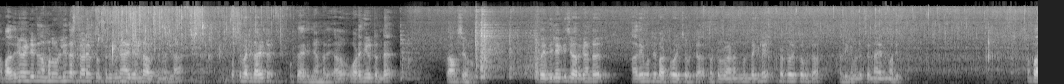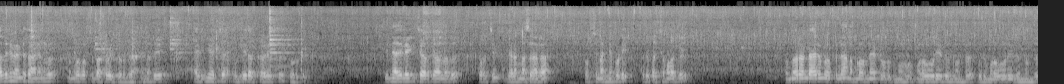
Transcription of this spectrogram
അപ്പോൾ അതിന് വേണ്ടിയിട്ട് നമ്മൾ ഉള്ളി തക്കാളി ഒക്കെ കുരുവിനെ അരിയേണ്ട ആവശ്യമില്ല. കുറച്ച് വലുതായിട്ട് ഒക്കെ അരിഞ്ഞാൽ മതി. അത് ഉടഞ്ഞു കിട്ടേണ്ട താമസമേ ഉള്ളൂ. അപ്പോൾ ഇതിലേക്ക് ചേർക്കേണ്ടത് ആദ്യം കുറച്ച് ബട്ടർ ഒഴിച്ച് കൊടുക്കുക. ബട്ടർ വേണമെന്നുണ്ടെങ്കിൽ ബട്ടർ ഒഴിച്ച് കൊടുക്കുക. അല്ലെങ്കിൽ വെളിച്ചെണ്ണായാലും മതി. അപ്പോൾ അതിന് വേണ്ട സാധനങ്ങൾ നമ്മൾ കുറച്ച് ബട്ടർ ഒഴിച്ച് കൊടുക്കുക. എന്നിട്ട് അരിഞ്ഞു വെച്ച ഉള്ളി തക്കാളി ഒക്കെ കൊടുക്കുക. പിന്നെ അതിലേക്ക് ചേർക്കാനുള്ളത് കുറച്ച് ഗരം മസാല കുറച്ച് മഞ്ഞൾപ്പൊടി ഒരു പച്ചമുളക്. ഒന്നോ രണ്ടായിരം കുഴപ്പമില്ല. നമ്മൾ ഒന്നായിട്ട് കൊടുക്കുന്നുള്ളൂ. മുളക് പൊടി ഇടുന്നുണ്ട് കുരുമുളക് പൊടി ഇടുന്നുണ്ട്.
